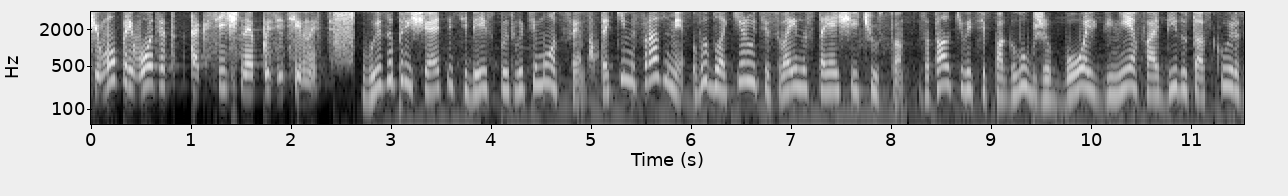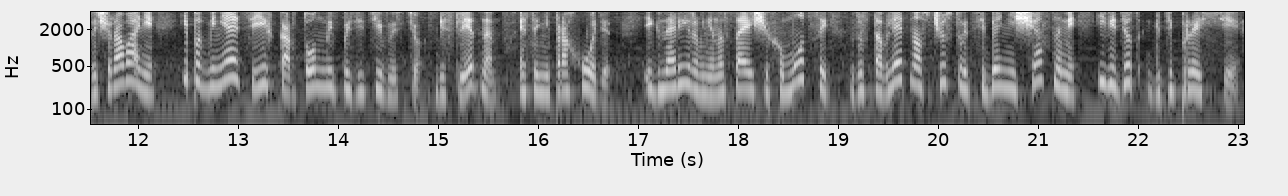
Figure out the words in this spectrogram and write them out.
Чему приводит токсичная позитивность? Вы запрещаете себе испытывать эмоции. Такими фразами вы блокируете свои настоящие чувства, заталкиваете поглубже боль, гнев, обиду, тоску и разочарование и подменяете их картонной позитивностью. Бесследно это не проходит. Игнорирование настоящих эмоций заставляет нас чувствовать себя несчастными и ведет к депрессии.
